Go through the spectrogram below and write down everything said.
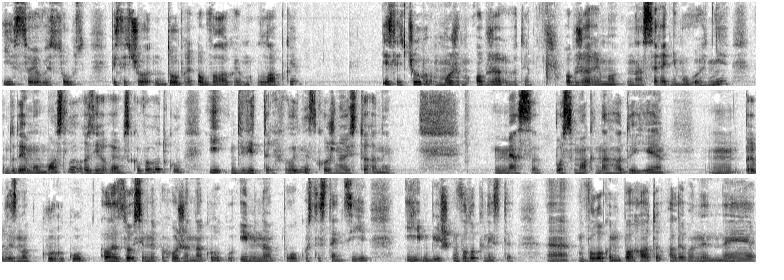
і соєвий соус, після чого добре обвалакуємо лапки. Після чого можемо обжарювати. Обжарюємо на середньому вогні, додаємо масло, розігріваємо сковородку і 2-3 хвилини з кожної сторони. М'ясо по смак нагадує приблизно курку, але зовсім не похоже на курку, іменно по консистенції і більш волокнисте. Е, Волокон багато, але вони не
